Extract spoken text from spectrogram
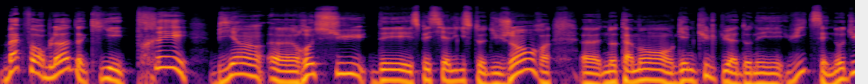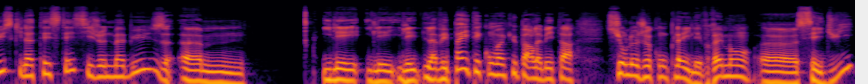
Back 4 Blood, qui est très bien euh, reçu des spécialistes du genre, euh, notamment Gamecult lui a donné 8, c'est Nodus qui l'a testé si je ne m'abuse. Euh, il est, n'avait pas été convaincu par la bêta sur le jeu complet. Il est vraiment séduit.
